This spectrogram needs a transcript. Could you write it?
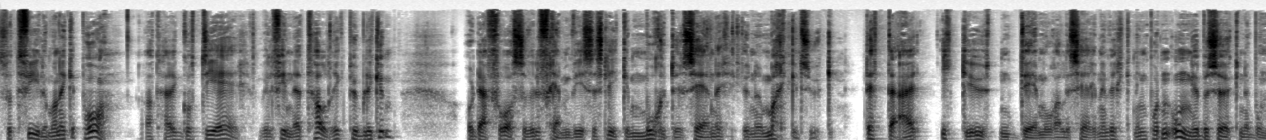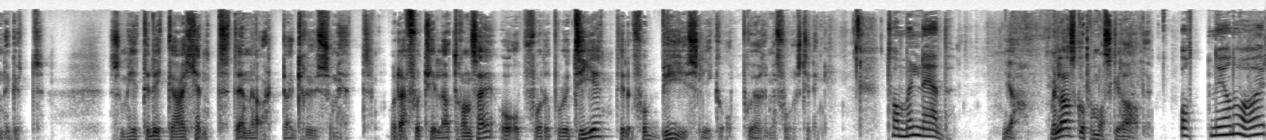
Så tviler man ikke på at herr Gautier vil finne et tallrikt publikum, og derfor også vil fremvise slike morderscener under markedsuken. Dette er ikke uten demoraliserende virkning på den unge besøkende bondegutt, som hittil ikke har kjent denne art av grusomhet, og derfor tillater han seg å oppfordre politiet til å forby slike opprørende forestillinger. Tommel ned. Ja, men la oss gå på maskerade. 8. januar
